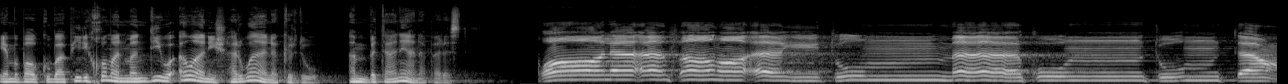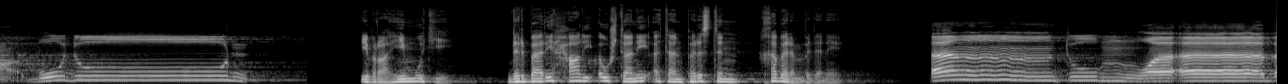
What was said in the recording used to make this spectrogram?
ئێمە باوکو باپیری خۆمان مندی و ئەوانیش هەروانە کردو ئەم بتانیانە پەرست قال أفرأيتم ما كنتم تعبدون إبراهيم وتي درباري حالي أوشتاني أتان برستن خبرا بدني أنتم وآباؤكم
